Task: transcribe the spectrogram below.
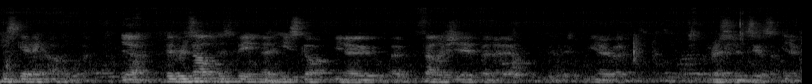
he's getting other work. Yeah. The result has been that he's got, you know, a fellowship and a, you know, a residency or something, you know.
